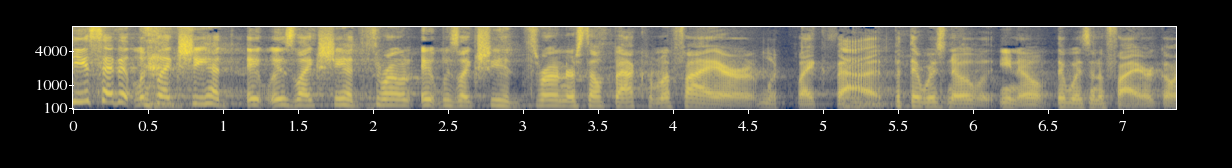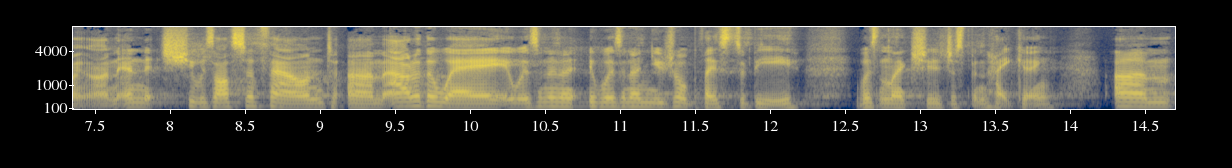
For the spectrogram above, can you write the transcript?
He said it looked like she had, it was like she had thrown, it was like she had thrown herself back from a fire. Looked like that. But there was no, you know, there wasn't a fire going on. And she was also found um, out of the way. It was, an, it was an unusual place to be. It wasn't like she had just been hiking. Um,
